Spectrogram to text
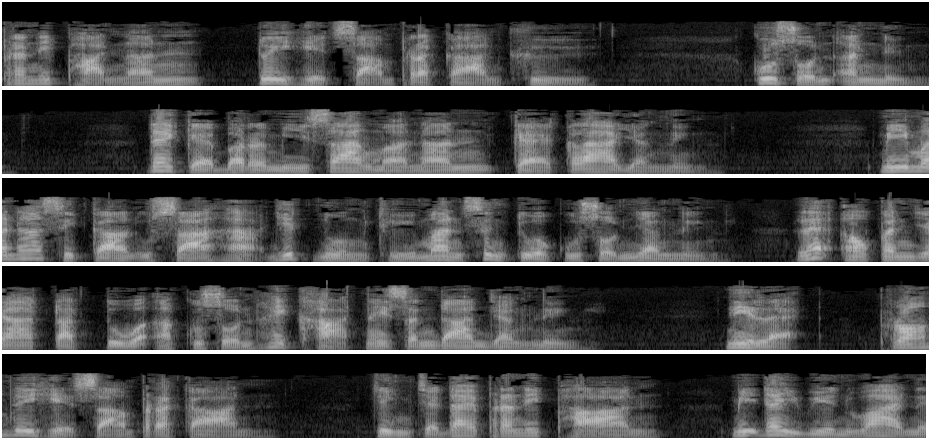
พระนิพพานนั้นด้วยเหตุสามประการคือ กุศลอันหนึ่ง ได้แก่บารมีสร้างมานั้นแก่กล้าอย่างหนึ่ง มีมนาสิการอุตสาหะยึดหน่วงถือมั่นซึ่งตัวกุศลอย่างหนึ่ง และเอาปัญญาตัดตัวอกุศลให้ขาดในสันดานอย่างหนึ่ง นี่แหละ พร้อมได้เหตุสามประการ จึงจะได้พระนิพพาน มิได้เวียนว่ายใน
